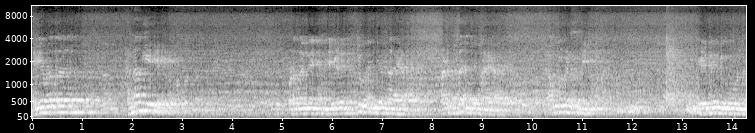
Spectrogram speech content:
നബി അവിടുത്തെ ഭരണാധികാരിയാണ് ഉടൻ തന്നെ നബിയുടെ ഏറ്റവും അനുജനായ അടുത്ത അനുജനായ അബുബക്കർ സിദ്ദീഖ് എഴുന്നേറ്റ് നിന്നുകൊണ്ട്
